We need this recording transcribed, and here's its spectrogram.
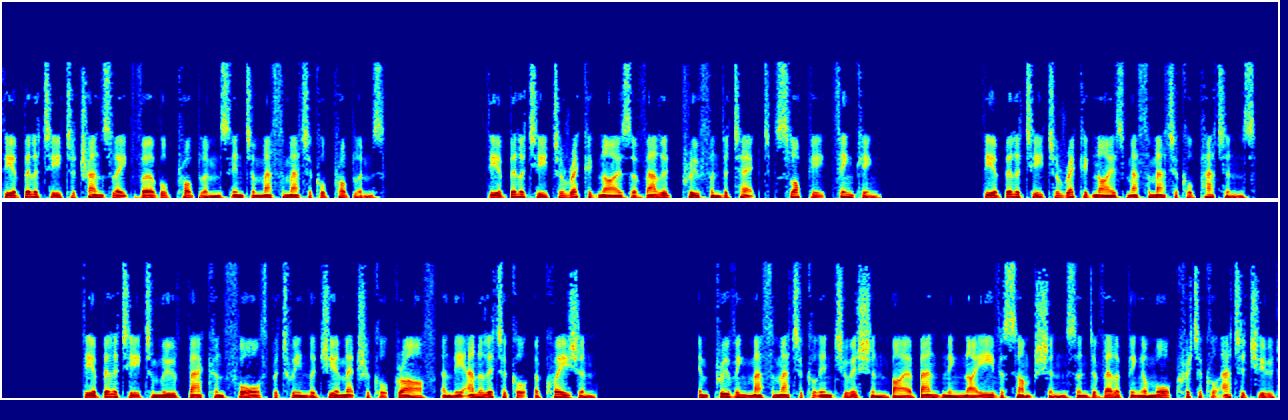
The ability to translate verbal problems into mathematical problems. The ability to recognize a valid proof and detect sloppy thinking. The ability to recognize mathematical patterns. The ability to move back and forth between the geometrical graph and the analytical equation improving mathematical intuition by abandoning naive assumptions and developing a more critical attitude.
